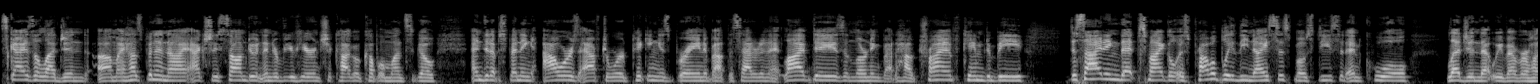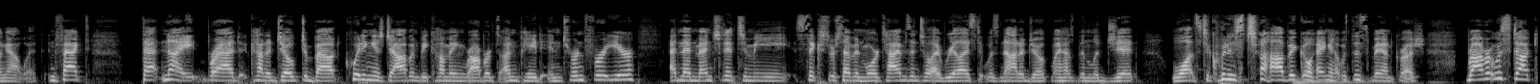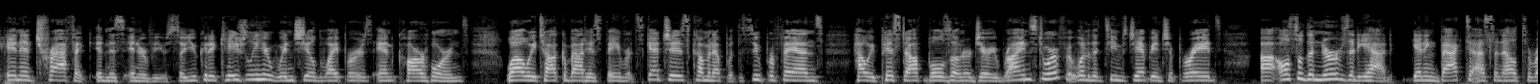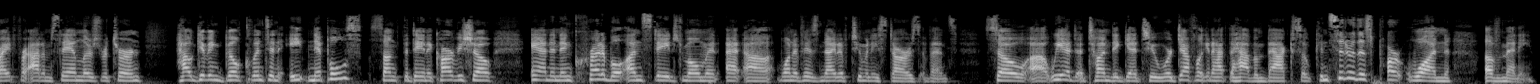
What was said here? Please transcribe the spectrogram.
This guy is a legend. Uh, my husband and I actually saw him do an interview here in Chicago a couple months ago. Ended up spending hours afterward picking his brain about the Saturday Night Live days and learning about how Triumph came to be. Deciding that Smigel is probably the nicest, most decent, and cool legend that we've ever hung out with. In fact, that night, Brad kind of joked about quitting his job and becoming Robert's unpaid intern for a year and then mentioned it to me six or seven more times until I realized it was not a joke. My husband legit wants to quit his job and go hang out with this man crush. Robert was stuck in a traffic in this interview, so you could occasionally hear windshield wipers and car horns while we talk about his favorite sketches, coming up with the super fans, how he pissed off Bulls owner Jerry Reinsdorf at one of the team's championship parades, uh, also the nerves that he had getting back to SNL to write for Adam Sandler's return, how giving Bill Clinton eight nipples sunk the Dana Carvey show, and an incredible unstaged moment at uh, one of his Night of Too Many Stars events. So uh, we had a ton to get to. We're definitely going to have to have him back. So consider this part one of many.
